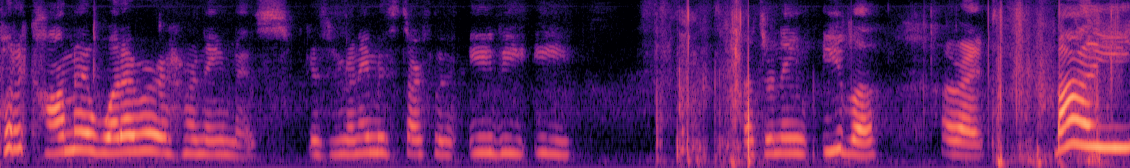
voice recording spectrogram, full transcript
put a comment, whatever her name is. Because her name is, starts with an E-V-E. That's her name, Eva. Alright. Bye!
